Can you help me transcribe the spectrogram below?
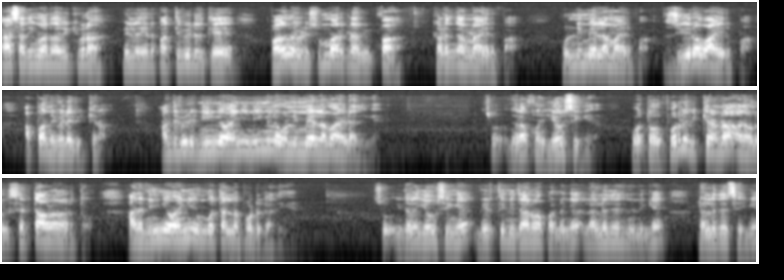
காசு அதிகமாக இருந்தால் விற்கிறான் இல்லை என்ன பத்து வீடு இருக்குது பதினோரு வீடு சும்மா இருக்கு நான் விற்பான். கடங்காரனாக இருப்பான் ஒன்றுமே இல்லாமல் ஆயிருப்பான். ஜீரோவாக இருப்பான் அப்போ அந்த வீடை விற்கிறான். அந்த வீடு நீங்கள் வாங்கி நீங்களும் ஒன்றுமே இல்லாமல் ஆகிடாதீங்க ஸோ இதெல்லாம் கொஞ்சம் யோசிங்க. ஒருத்தன் ஒரு பொருள் விற்கிறான்னா அது அவனுக்கு செட் ஆகலன்னு அர்த்தம். அதை நீங்கள் வாங்கி உங்கள் தள்ள போட்டுக்காதீங்க. ஸோ இதெல்லாம் யோசிங்க நிறுத்தி நிதானமாக பண்ணுங்கள் நல்லதே நினைங்க நல்லதே செய்யுங்க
